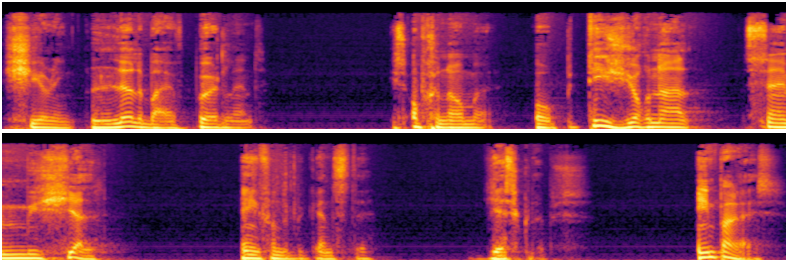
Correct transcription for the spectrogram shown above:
Shearing. Lullaby of Birdland. Is opgenomen op Petit Journal Saint-Michel. Een van de bekendste jazzclubs. In Parijs.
